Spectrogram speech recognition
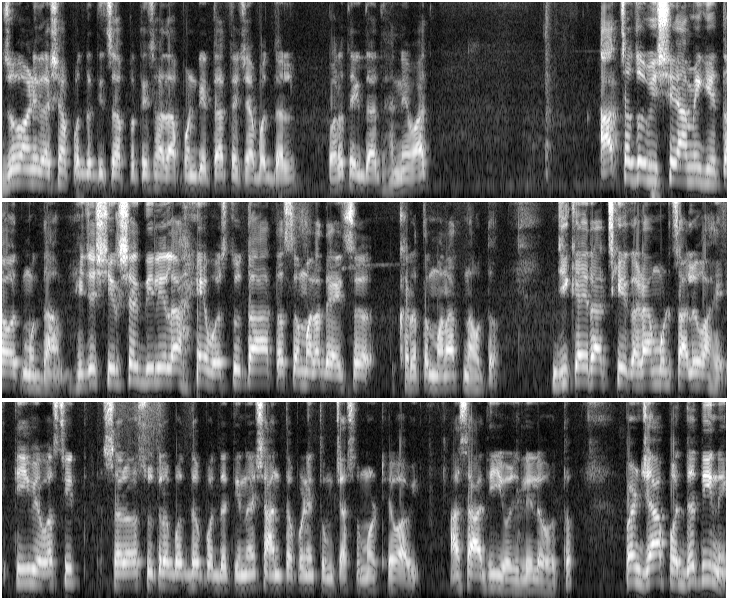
जो आणि अशा पद्धतीचा प्रतिसाद आपण देतात त्याच्याबद्दल परत एकदा धन्यवाद. आजचा जो विषय आम्ही घेत आहोत मुद्दाम हे जे शीर्षक दिलेलं आहे वस्तुतः तसं मला द्यायचं खरं तर मनात नव्हतं. जी काही राजकीय घडामोड चालू आहे ती व्यवस्थित सरळ सूत्रबद्ध पद्धतीनं शांतपणे तुमच्यासमोर ठेवावी असं आधी योजलेलं होतं. पण ज्या पद्धतीने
